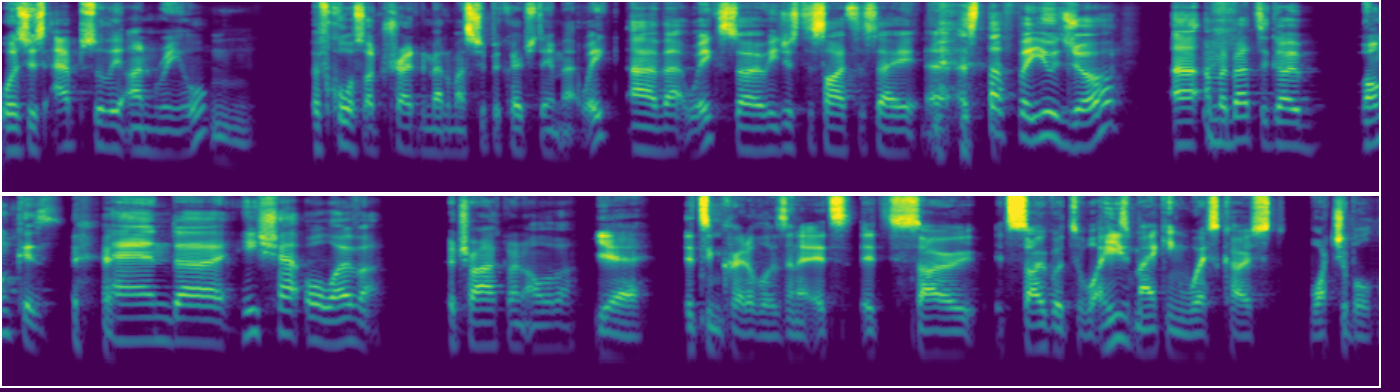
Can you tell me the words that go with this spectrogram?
was just absolutely unreal. Mm. Of course, I traded him out of my super coach team that week. Uh, that week, so he just decides to say, uh, "Stuff for you, Joe. Uh, I'm about to go bonkers," and uh, he shat all over Petracca and Oliver. Yeah, it's incredible, isn't it? It's it's so it's so good to watch. He's making West Coast watchable,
